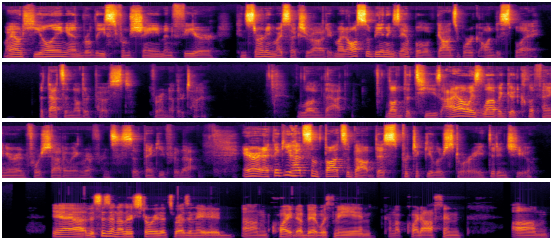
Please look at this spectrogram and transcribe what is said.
My own healing and release from shame and fear concerning my sexuality might also be an example of God's work on display. But that's another post for another time. Love that. Love the tease. I always love a good cliffhanger and foreshadowing references. So thank you for that. Aaron, I think you had some thoughts about this particular story, didn't you? Yeah, this is another story that's resonated um, quite a bit with me and come up quite often. Um,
